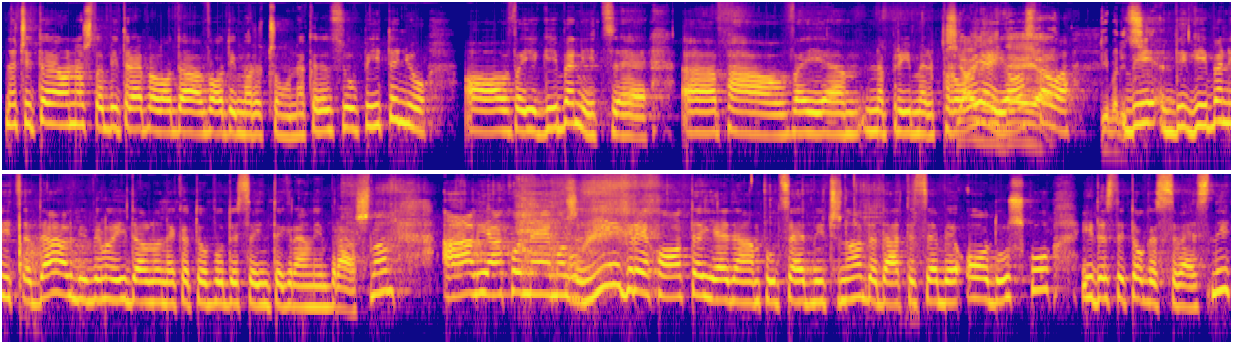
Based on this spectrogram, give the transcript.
Znači, to je ono što bi trebalo da vodimo računa. Kada su u pitanju ovaj, gibanice, a, pa, ovaj, em, na primjer, proje i ostalo, gibanica. bi- gibanica, da, ali bi bilo idealno neka to bude sa integralnim brašnom. Ali ako ne može, nije grehota jedan put sedmično da date sebe odušku i da ste toga svesni,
